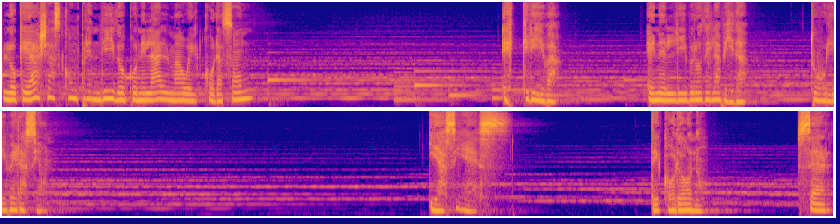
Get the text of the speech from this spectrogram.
lo que hayas comprendido con el alma o el corazón, escriba en el libro de la vida tu liberación. Y así es. Te corono, ser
